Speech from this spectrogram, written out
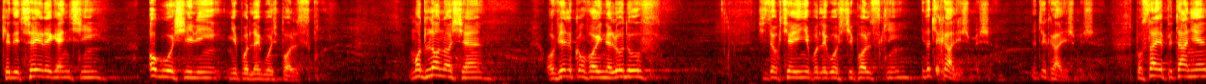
kiedy trzej regenci ogłosili niepodległość Polski. Modlono się o wielką wojnę ludów, ci, co chcieli niepodległości Polski i doczekaliśmy się. Doczekaliśmy się. Powstaje pytanie,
